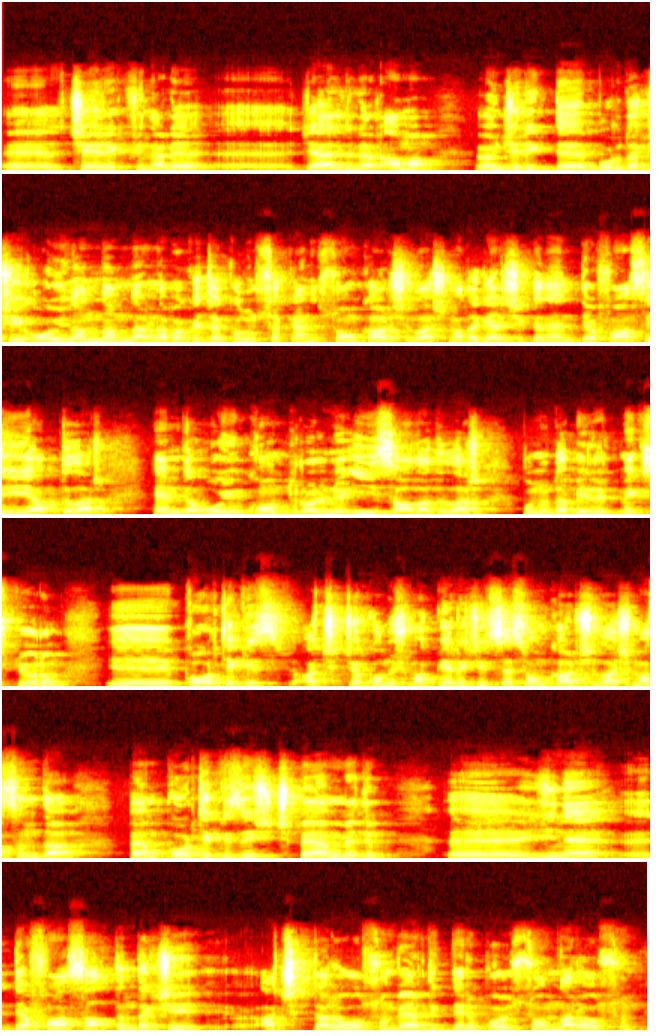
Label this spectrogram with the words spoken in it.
e, çeyrek finale e, geldiler. Ama öncelikle buradaki oyun anlamlarına bakacak olursak yani son karşılaşmada gerçekten hem defansı iyi yaptılar hem de oyun kontrolünü iyi sağladılar. Bunu da belirtmek istiyorum. E, Portekiz açıkça konuşmak gerekirse son karşılaşmasında ben Portekiz'i hiç beğenmedim. Ee, yine e, defans hattındaki açıkları olsun, verdikleri pozisyonlar olsun.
